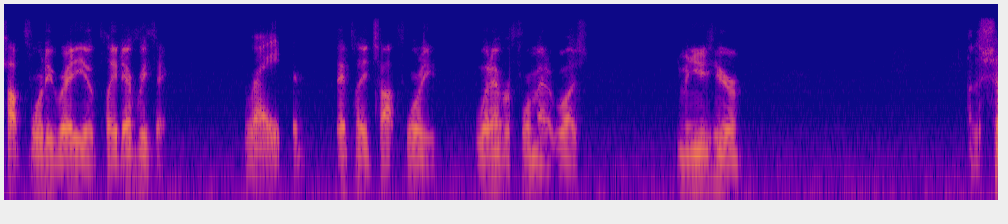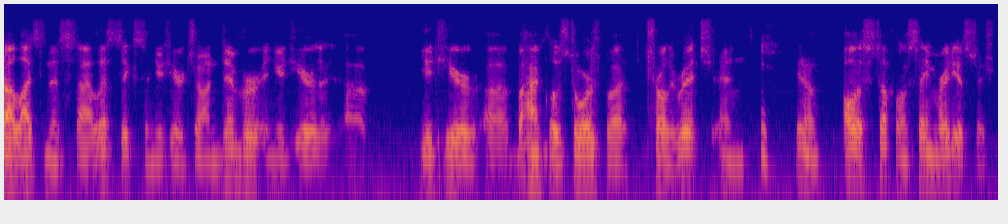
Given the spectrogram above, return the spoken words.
top 40 radio played everything Right. They played top 40, whatever format it was. I mean, you'd hear the Chi-Lites and the stylistics, and you'd hear John Denver, and you'd hear the, uh, you'd hear uh, Behind Closed Doors by Charlie Rich, and you know all this stuff on the same radio station.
